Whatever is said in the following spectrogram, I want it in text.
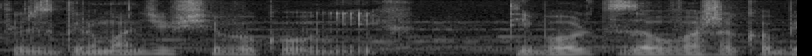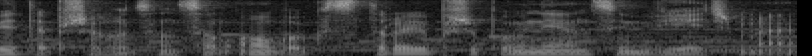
który zgromadził się wokół nich, Tibolt zauważa kobietę przechodzącą obok w stroju przypominającym wiedźmę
